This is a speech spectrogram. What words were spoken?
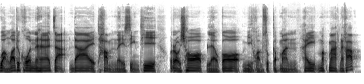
หวังว่าทุกคนนะฮะจะได้ทำในสิ่งที่เราชอบแล้วก็มีความสุขกับมันให้มาก ๆนะครับ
